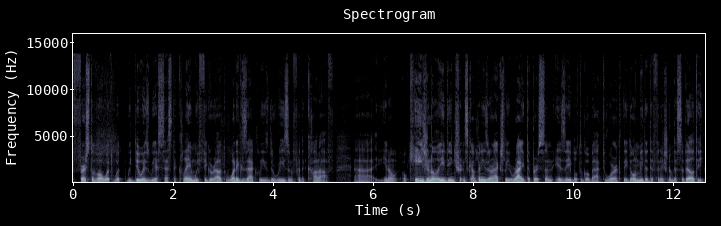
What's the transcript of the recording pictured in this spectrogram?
first of all, what, what we do is we assess the claim. We figure out what exactly is the reason for the cutoff. Uh, you know, occasionally the insurance companies are actually right. The person is able to go back to work. They don't meet the definition of disability.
